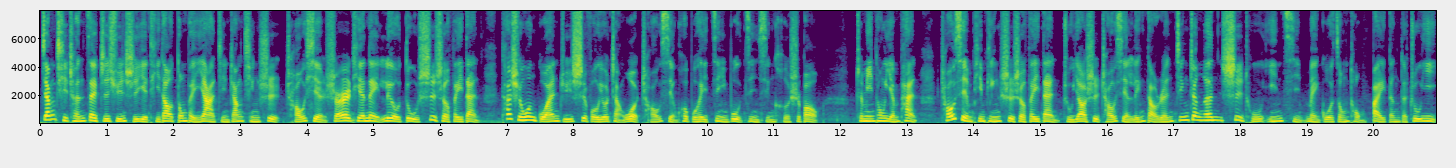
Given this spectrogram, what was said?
江启臣在质询时也提到东北亚紧张情势，朝鲜十二天内六度试射飞弹。他询问国安局是否有掌握朝鲜会不会进一步进行核试爆。陈明通研判，朝鲜频频试射飞弹，主要是朝鲜领导人金正恩试图引起美国总统拜登的注意。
